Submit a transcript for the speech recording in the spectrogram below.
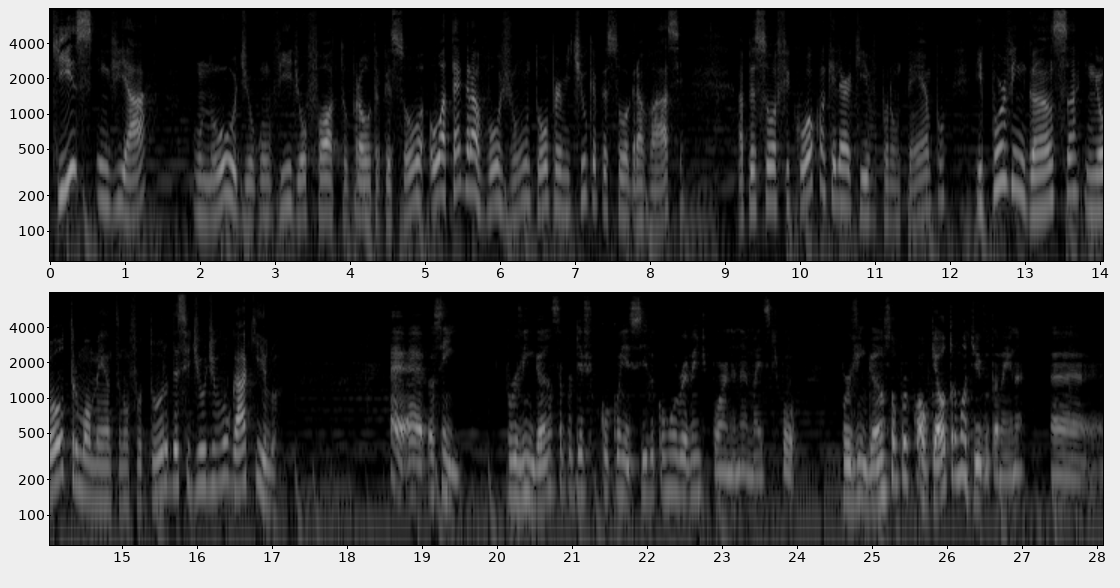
quis enviar um nude, algum vídeo ou foto para outra pessoa, ou até gravou junto, ou permitiu que a pessoa gravasse. A pessoa ficou com aquele arquivo por um tempo e, por vingança, em outro momento no futuro, decidiu divulgar aquilo. É, é assim, por vingança porque ficou conhecido como revenge porn, né? Mas, tipo, por vingança ou por qualquer outro motivo também, né? É...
